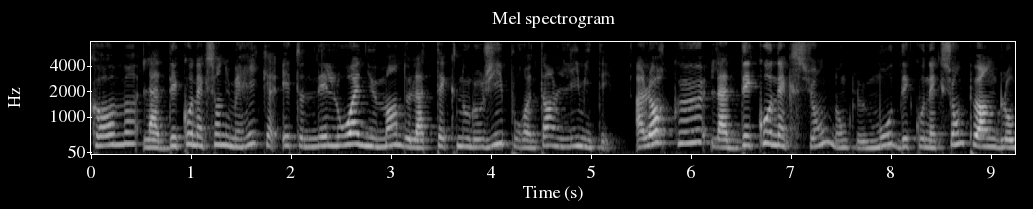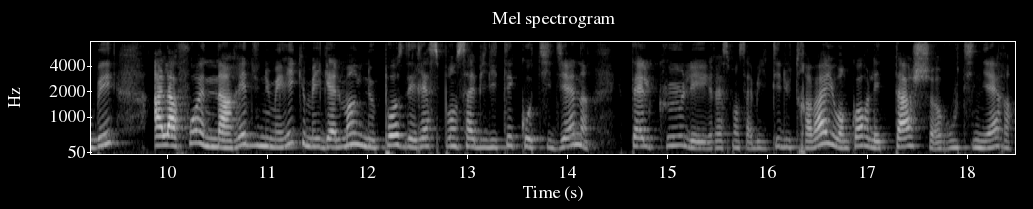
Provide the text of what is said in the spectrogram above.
comme la déconnexion numérique est un éloignement de la technologie pour un temps limité. Alors que la déconnexion, donc le mot déconnexion, peut englober à la fois un arrêt du numérique, mais également une pause des responsabilités quotidiennes, telles que les responsabilités du travail ou encore les tâches routinières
